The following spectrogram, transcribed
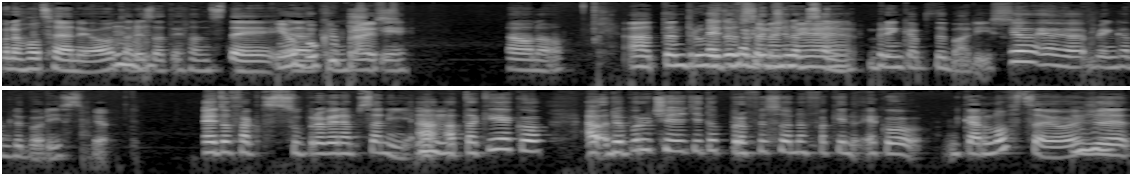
mnoho cen, jo, tady mm-hmm. za tyhle ty Jo, uh, Booker Prize. Ano. A ten druhý to se jmenuje napsaný. Bring Up the Bodies. Jo, jo, jo, Bring Up the Bodies. Jo. Je to fakt superově napsaný. A, mm-hmm. a taky jako, a doporučuje ti to profesor na fucking jako Karlovce, jo, mm-hmm. že,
